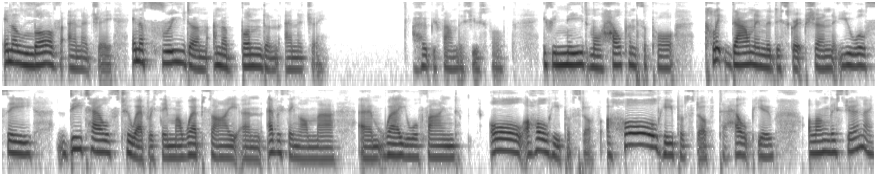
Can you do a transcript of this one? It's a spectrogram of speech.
in a love energy, in a freedom and abundant energy. I hope you found this useful. If you need more help and support, click down in the description. You will see details to everything, my website and everything on there, um, where you will find all, a whole heap of stuff, a whole heap of stuff to help you along this journey.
